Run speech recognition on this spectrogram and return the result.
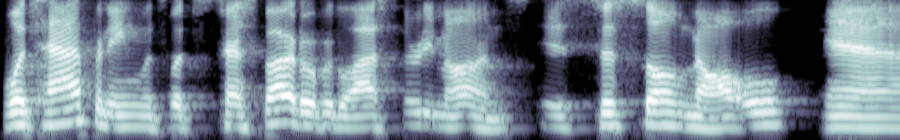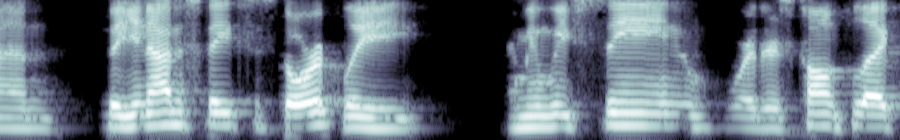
What's happening with what's transpired over the last 30 months is just so novel. And the United States historically, I mean, we've seen where there's conflict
